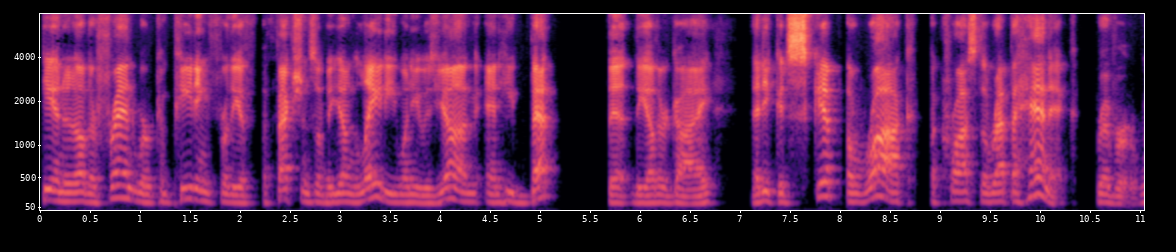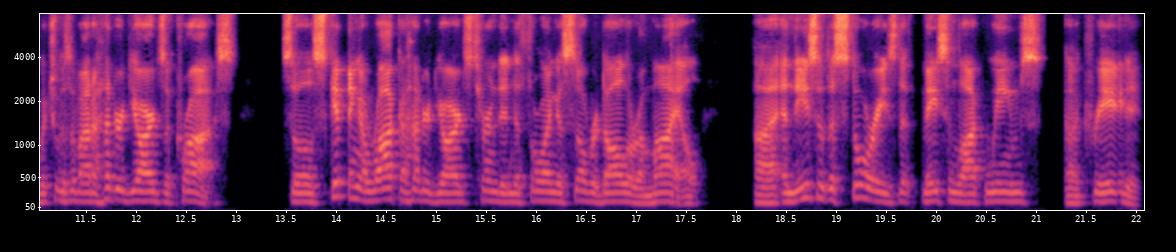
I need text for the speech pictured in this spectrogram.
He and another friend were competing for the affections of a young lady when he was young, and he bet the, the other guy that he could skip a rock across the Rappahannock River, which was about 100 yards across. So skipping a rock 100 yards turned into throwing a silver dollar a mile. Uh, and these are the stories that Mason Locke Weems uh, created.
